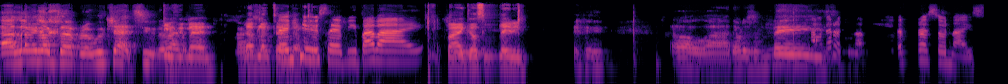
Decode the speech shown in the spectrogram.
uh, love you long time, bro. We'll chat soon. All Easy, right, man. man. Love long time. thank love. you, Savvy. Bye bye. Bye, girls lady. oh wow, that was amazing. Oh, that was. That was so nice.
